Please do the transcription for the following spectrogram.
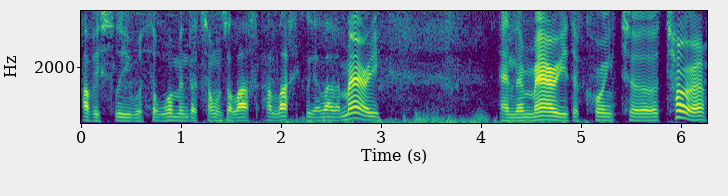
obviously with a woman that someone's halachically allowed to marry, and they're married according to Torah.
